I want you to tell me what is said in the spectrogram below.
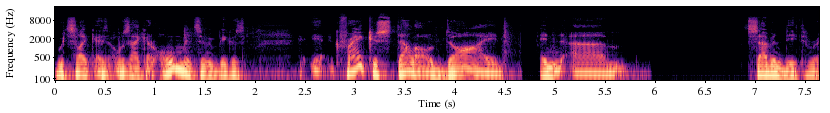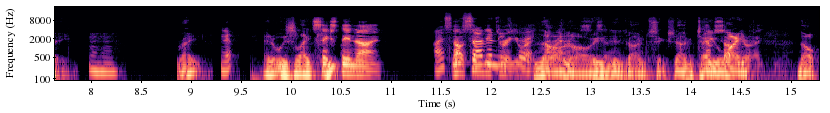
which like it was like an omen to me because Frank Costello died in um, '73, right? Yep. And it was like sixty nine. I said No, 73, 73. you're right. no, no, he didn't die in six. I'll tell I'm you sorry, why. right. No,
